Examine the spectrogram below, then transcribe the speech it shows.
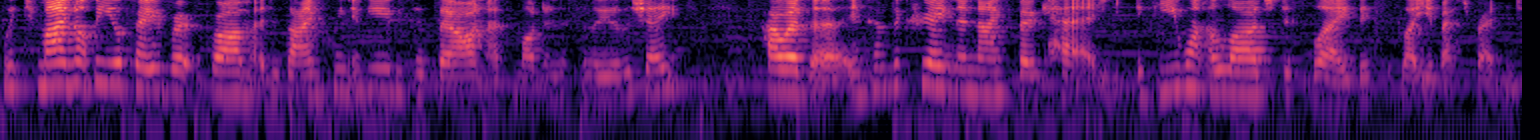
which might not be your favourite from a design point of view because they aren't as modern as some of the other shapes. However, in terms of creating a nice bouquet, if you want a large display, this is like your best friend.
